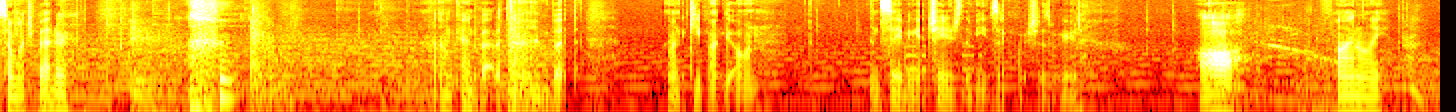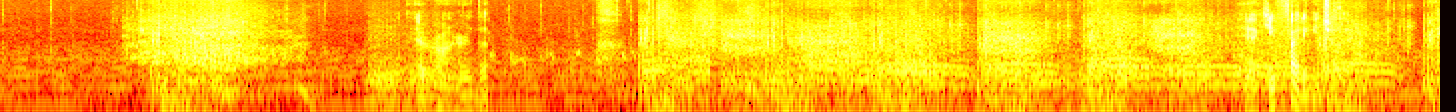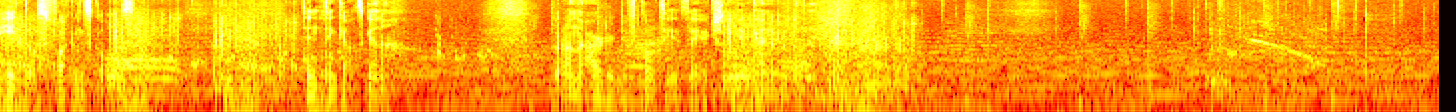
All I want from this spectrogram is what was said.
So much better. I'm kind of out of time, but I'm gonna keep on going. And saving it changed the music, which is weird. Oh, finally. Everyone heard that. Yeah, keep fighting each other. I hate those fucking skulls. Didn't think I was gonna. But on the harder difficulties, they actually get kind of annoying.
